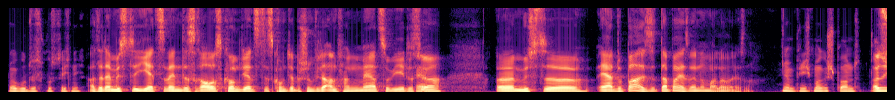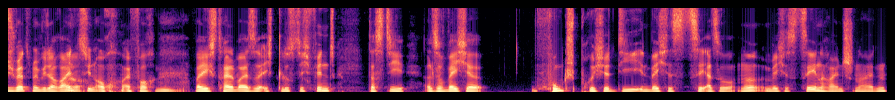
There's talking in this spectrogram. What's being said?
Na gut, das wusste ich nicht. Also der müsste jetzt, wenn das rauskommt jetzt, das kommt ja bestimmt wieder Anfang März, so wie jedes ja. Jahr, äh, müsste er dabei, dabei sein normalerweise. Ja, bin ich mal gespannt. Also ich werde es mir wieder reinziehen, ja. auch einfach, hm. weil ich es teilweise echt lustig finde, dass die, also welche Funksprüche die in welche Szene, also ne, in welche Szenen reinschneiden.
